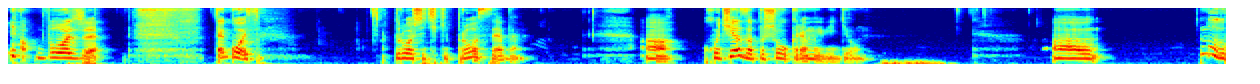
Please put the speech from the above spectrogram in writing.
Я, Боже. Так ось, трошечки про себе. А, Хоч я запишу окреме відео. А, ну,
